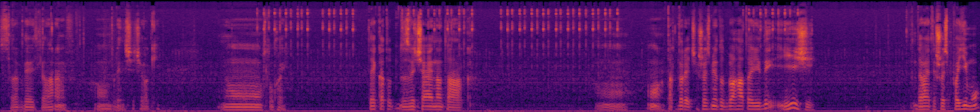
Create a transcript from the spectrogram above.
49 кілограмів. О, блін, ще чуваки. Ну, слухай. Та яка тут, звичайно, так. О, о, так, до речі, щось мені тут багато їди, їжі. Давайте щось поїмо.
